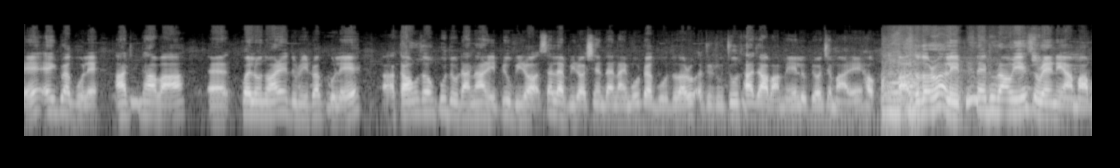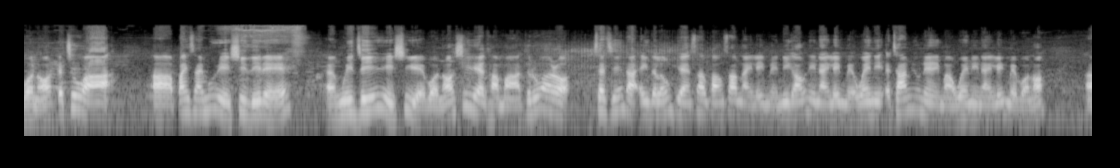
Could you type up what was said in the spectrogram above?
တယ်အဲ့အတွက်ကိုလည်းအားတင်းထားပါအဲကွယ်လွန်သွားတဲ့သူတွေအတွက်ကိုလည်းအကောင်းဆုံးကုသိုလ်ဒါနတွေပြုပြီးတော့ဆက်လက်ပြီးတော့ရှင်တန်နိုင်ဖို့အတွက်ကိုတော်တော်တို့အတူတူစူးစမ်းကြပါမယ်လို့ပြောချင်ပါတယ်ဟုတ်အာတော်တော်တို့ကလေပြည်လေထူထောင်ရေးဆိုတဲ့နေရာမှာပေါ့နော်တချို့က အာပိုင်ဆိုင်မှုတွေရှိသေးတယ်အဲငွေကြေးတွေရှိတယ်ပေါ့နော်ရှိတဲ့အခါမှာသူတို့ကတော့ချက်ချင်းဒါအိမ်တစ်လုံးပြန်ဆောက်ကောင်းဆောက်နိုင်လိမ့်မယ်နေကောင်းနေနိုင်လိမ့်မယ်ဝယ်နေအခြားမြို့နယ်တွေမှာဝယ်နေနိုင်လိမ့်မယ်ပေါ့နော်အာ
